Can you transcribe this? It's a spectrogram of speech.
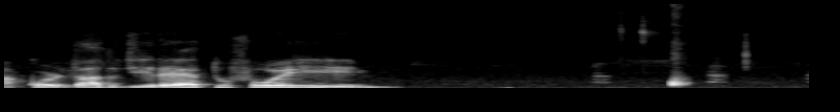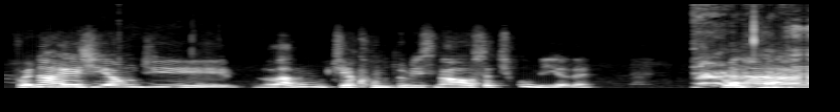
Acordado direto foi foi na região de lá não tinha como dormir, senão você te comia, né? Foi na.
